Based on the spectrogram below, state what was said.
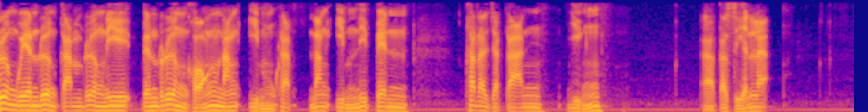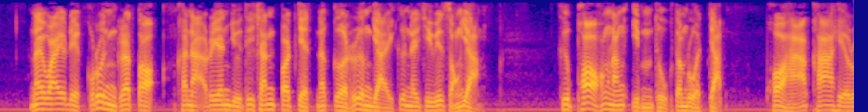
เรื่องเวรเรื่องกรรมเรื่องนี้เป็นเรื่องของนางอิ่มครับนางอิ่มนี่เป็นข้าราชการหญิงเกษียณแล้วในวัยเด็กรุ่นกระเตาะขณะเรียนอยู่ที่ชั้นป .7 นะเกิดเรื่องใหญ่ขึ้นในชีวิตสองอย่าง คือพ่อของนางอิ่มถูกตำรวจจับข้อหาค้าเฮโร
